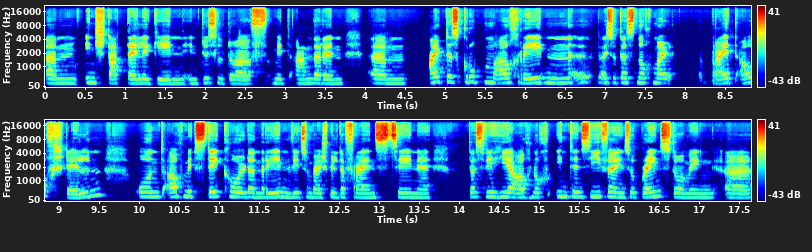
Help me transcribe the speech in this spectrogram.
ähm, in Stadtteile gehen, in Düsseldorf mit anderen ähm, Altersgruppen auch reden, äh, also das nochmal breit aufstellen und auch mit Stakeholdern reden, wie zum Beispiel der freien Szene, dass wir hier auch noch intensiver in so Brainstorming äh,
